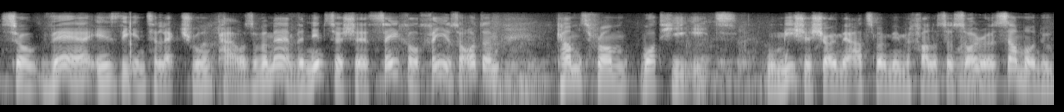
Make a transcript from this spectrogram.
So there is the intellectual powers of a man. The nimsa seichel chiyus adam comes from what he eats. Someone who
